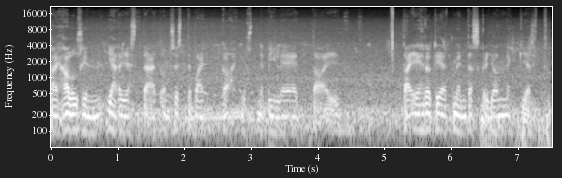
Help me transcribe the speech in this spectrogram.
tai halusin järjestää, että on se sitten vaikka just ne bileet tai, tai ehdotin, että mentäisikö jonnekin ja sitten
